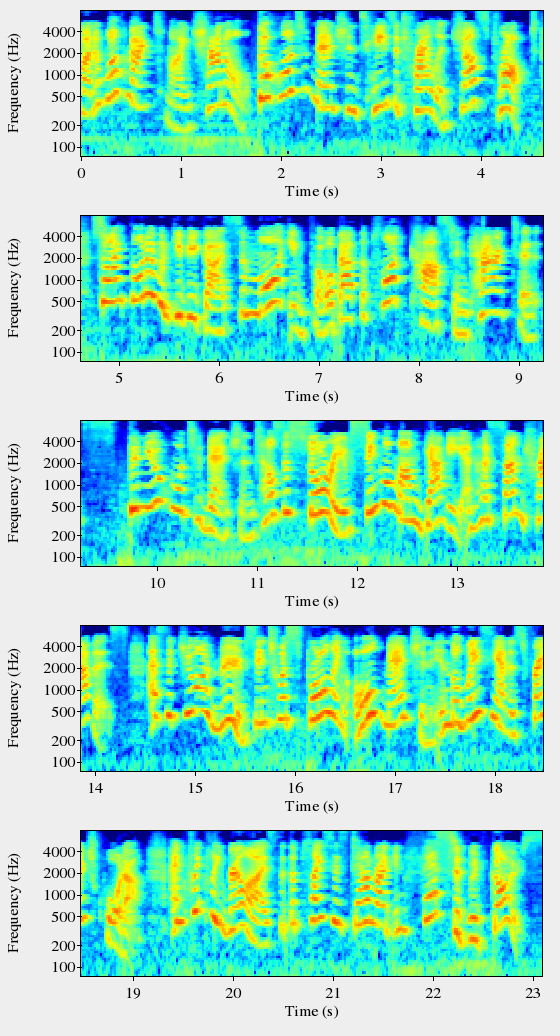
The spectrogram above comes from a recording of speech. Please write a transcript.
everyone and welcome back to my channel. The Haunted Mansion teaser trailer just dropped, so I thought I would give you guys some more info about the plot, cast and characters. The new Haunted Mansion tells the story of single mum Gabbie and her son Travis as the duo moves into a sprawling old mansion in Louisiana's French Quarter and quickly realize that the place is downright infested with ghosts.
